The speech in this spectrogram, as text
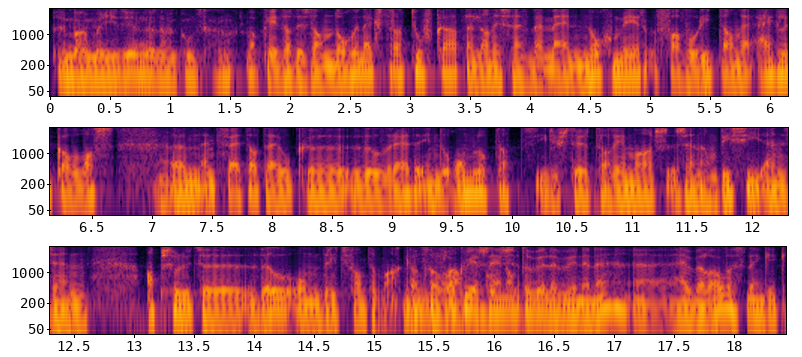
Hij mag met iedereen naar de aankomst gaan. Oké, dat is dan nog een extra toefkaart. En dan is hij bij mij nog meer favoriet dan hij eigenlijk al was. Ehm, en het feit dat hij ook uh, wil rijden in de omloop, dat illustreert alleen maar zijn ambitie en zijn absolute wil om er iets van te maken. Dat zal ook weer zijn om te willen winnen. Hè? Uh, hij wil alles, denk ik.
